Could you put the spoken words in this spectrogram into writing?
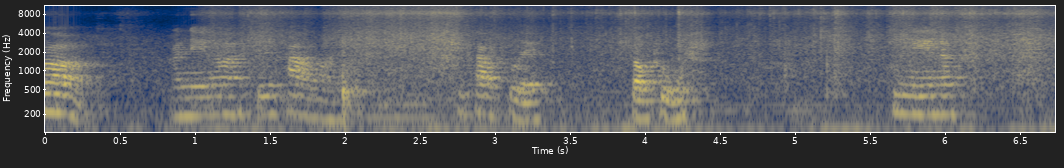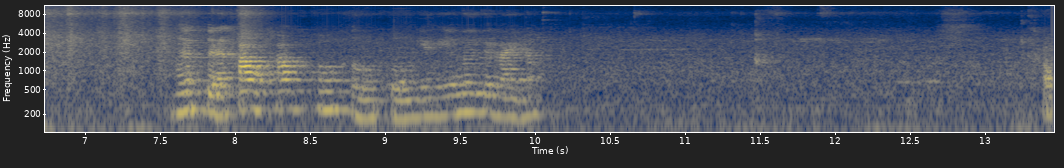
ก็อันนี้ก็ซื้อข้าวมา ซื้อข้าวสวยสองถุงทีนี้นะเมื่อแต่ข้าวข้าวข้าวถุงถุงอย่างนี้ไม่เป็นไรนะเขา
